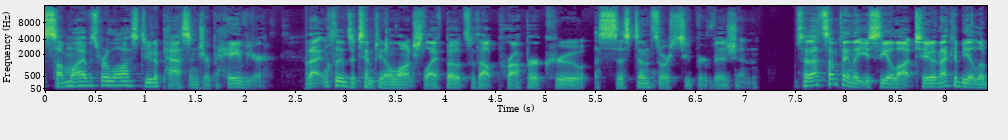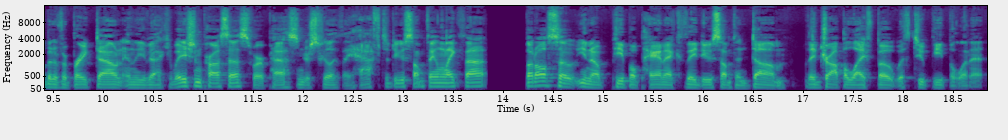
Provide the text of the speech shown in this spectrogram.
some lives were lost due to passenger behavior. That includes attempting to launch lifeboats without proper crew assistance or supervision. So that's something that you see a lot too. And that could be a little bit of a breakdown in the evacuation process where passengers feel like they have to do something like that. But also, you know, people panic, they do something dumb. They drop a lifeboat with two people in it,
